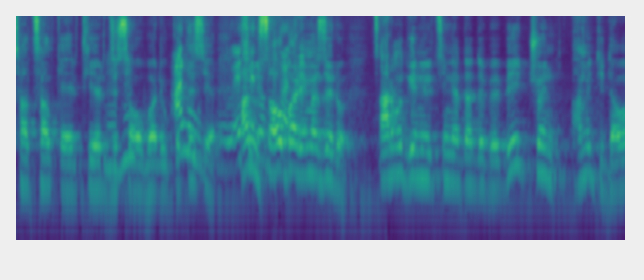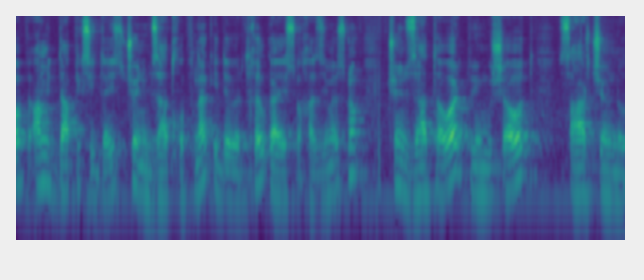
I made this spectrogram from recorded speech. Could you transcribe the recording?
ცალ-ცალკე ერთი-ერთზე საუბარი უკეთესია. ანუ საუბარი იმაზე რომ წარმოდგენილი წინადადებები ჩვენ ამითი და ამით დაფიქსირდა ის ჩვენი მზადყოფნა კიდევ ერთხელ გაესვა ხაზი იმას რომ ჩვენ მზათა ვართ ვიმუშაოთ საარჩევნო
